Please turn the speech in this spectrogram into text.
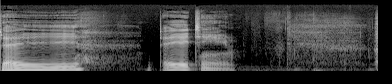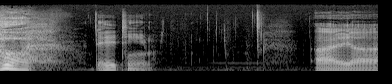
Day day 18. day 18. I uh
